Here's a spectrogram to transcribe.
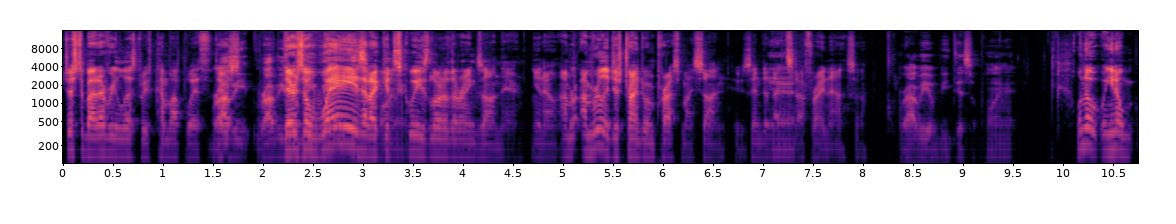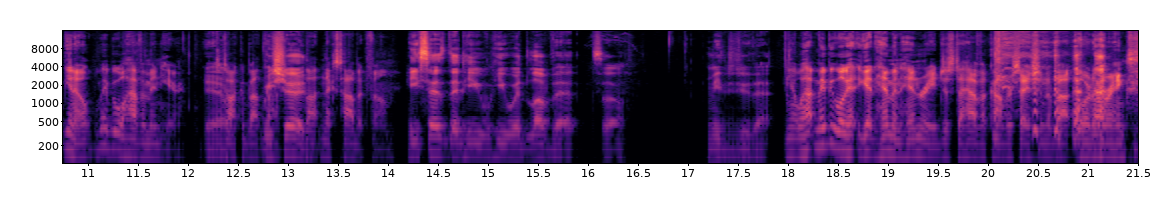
just about every list we've come up with, there's, Robbie- Robbie there's a will be very way that I could squeeze Lord of the Rings on there. You know, I'm, I'm really just trying to impress my son who's into that Yeah. stuff right now. So, Robbie will be disappointed. well, no, you know, you know, maybe we'll have him in here Yeah, to talk about we the, should. next Hobbit film. He says that he he would love that. So me to do that. Yeah, well, maybe we'll get him and Henry just to have a conversation about Lord of the Rings.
